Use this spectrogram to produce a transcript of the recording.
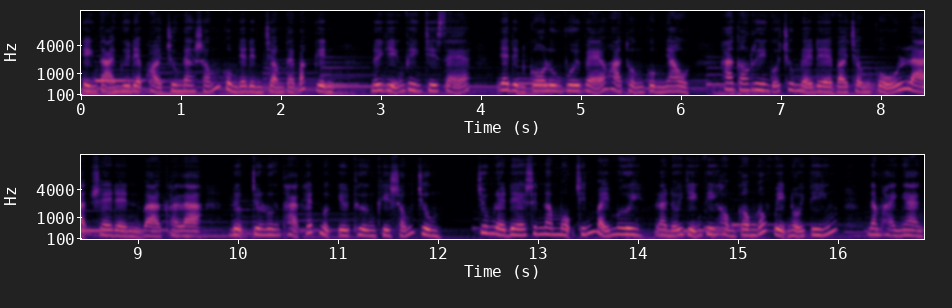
Hiện tại, người đẹp họ Chung đang sống cùng gia đình chồng tại Bắc Kinh. Nữ diễn viên chia sẻ, gia đình cô luôn vui vẻ, hòa thuận cùng nhau. Hai con riêng của Chung Lệ Đề và chồng cũ là Jaden và Kala được Trương Luân Thạc hết mực yêu thương khi sống chung. Chung Lệ Đề sinh năm 1970, là nữ diễn viên Hồng Kông gốc Việt nổi tiếng. Năm 2000,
